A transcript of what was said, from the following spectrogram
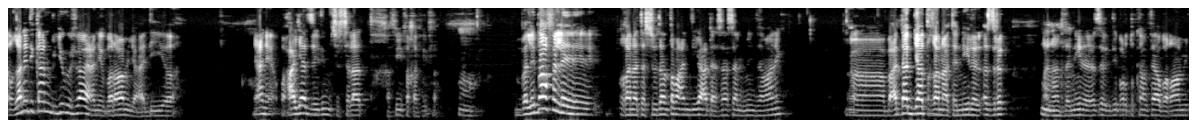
القناة دي كان بيجيبوا فيها يعني برامج عادية. يعني وحاجات زي دي مسلسلات خفيفة خفيفة. مم. بالإضافة لقناة السودان طبعا دي قاعدة أساسا من زمانك. آه بعد ذاك جات قناة النيل الأزرق. قناة النيل الأزرق دي برضو كان فيها برامج.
